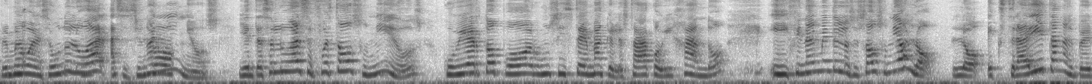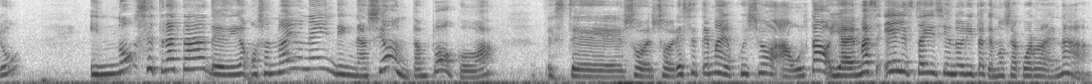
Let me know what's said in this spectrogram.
primer lugar. En segundo lugar, asesinó a niños. Y en tercer lugar, se fue a Estados Unidos, cubierto por un sistema que lo estaba cobijando. Y finalmente los Estados Unidos lo, lo extraditan al Perú. Y no se trata de, digamos, o sea, no hay una indignación tampoco, ¿ah? Este, sobre, sobre este tema del juicio a Hurtado. Y además él está diciendo ahorita que no se acuerda de nada.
